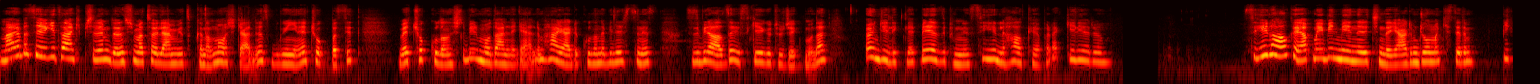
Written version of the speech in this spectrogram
Merhaba sevgili takipçilerim. Dönüşüm Atölyem YouTube kanalıma hoş geldiniz. Bugün yine çok basit ve çok kullanışlı bir modelle geldim. Her yerde kullanabilirsiniz. Sizi biraz da eskiye götürecek model. Öncelikle beyaz ipimle sihirli halka yaparak geliyorum. Sihirli halka yapmayı bilmeyenler için de yardımcı olmak istedim. Bir,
